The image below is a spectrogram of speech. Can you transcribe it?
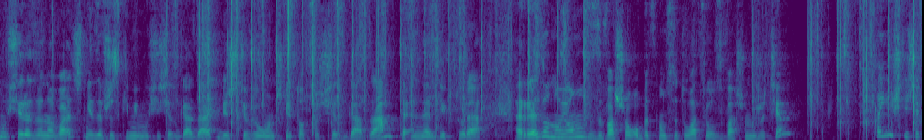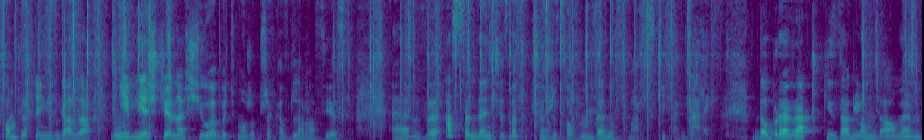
musi rezonować, nie ze wszystkimi musi się zgadzać. Bierzcie wyłącznie to, co się zgadza, te energie, które rezonują z Waszą obecną sytuacją, z Waszym życiem. A jeśli się kompletnie nie zgadza, nie bierzcie na siłę, być może przekaz dla Was jest e, w ascendencie, znaku księżycowym Wenus, Mars i tak dalej. Dobra, raczki, zaglądamy.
